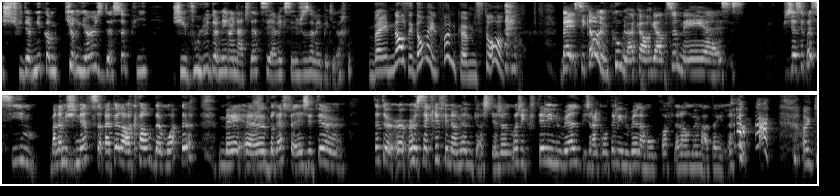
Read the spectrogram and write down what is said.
je suis devenue comme curieuse de ça, puis j'ai voulu devenir un athlète, c'est avec ces Jeux olympiques-là. Ben non, c'est donc bien le fun comme histoire. ben, c'est quand même cool, hein, quand on regarde ça, mais... Euh, puis je sais pas si Madame Ginette se rappelle encore de moi, là, mais bref, j'étais un peut-être un, sacré phénomène quand j'étais jeune. Moi, j'écoutais les nouvelles, puis je racontais les nouvelles à mon prof le lendemain matin. OK,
